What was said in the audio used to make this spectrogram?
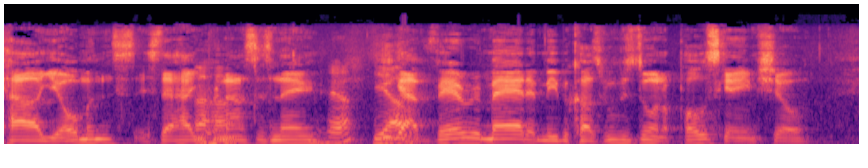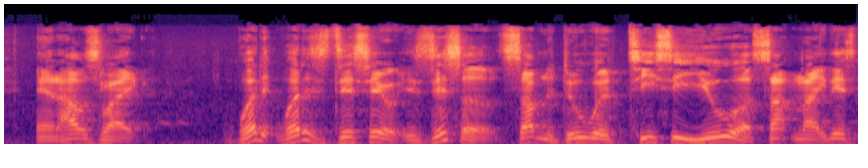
Kyle Youmans, is that how you uh-huh. pronounce his name? Yeah. He Yeah. got very mad at me because we was doing a post game show, and I was like, "What? What is this here? Is this a something to do with TCU or something like this?"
